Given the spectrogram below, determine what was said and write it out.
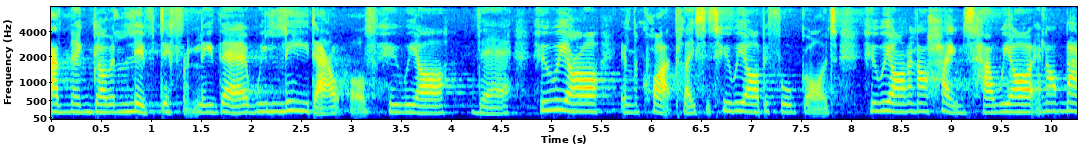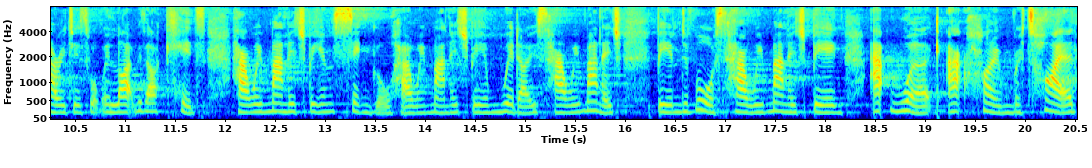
and then go and live differently there. We lead out of who we are there, who we are in the quiet places, who we are before God, who we are in our homes, how we are in our marriages, what we're like with our kids, how we manage being single, how we manage being widows, how we manage being divorced, how we manage being at work, at home, retired,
